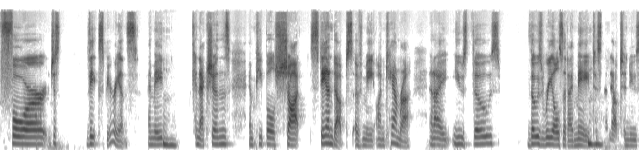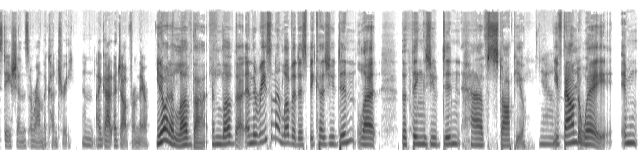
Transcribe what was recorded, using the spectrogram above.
for just the experience. I made Mhm. connections and people shot stand-ups of me on camera and I used those those reels that I made to Mhm. send out to news stations around the country and I got a job from there. You know what? I love that. I love that. And the reason I love it is because you didn't let the things you didn't have stop you. Yeah. You found a way. And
